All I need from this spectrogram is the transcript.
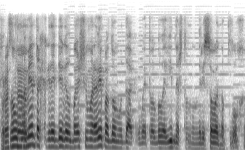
Просто... Ну, в моментах, когда бегал большой муравей по дому, да, как бы этого было видно, что ну, нарисовано плохо.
